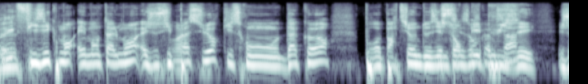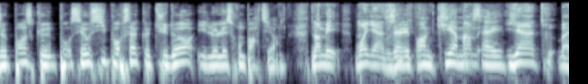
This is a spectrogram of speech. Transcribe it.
euh, Oui. physiquement et mentalement. Et je suis Ouais. pas sûr qu'ils seront d'accord pour repartir une deuxième Ils sont saison comme ça. épuisés. Et je pense que c'est aussi pour ça que Tudor, ils le laisseront partir. Non, mais moi, il y a un Vous truc- allez prendre qui à mais Marseille Il y a un truc. bah,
